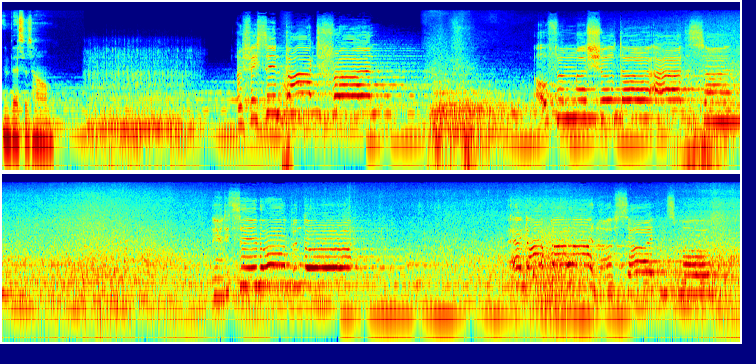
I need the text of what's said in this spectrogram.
and this is home. I'm facing back to front. Over my shoulder at the sun. And it's an open door. And off my line of sight and smoke.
